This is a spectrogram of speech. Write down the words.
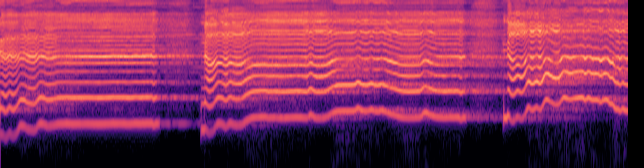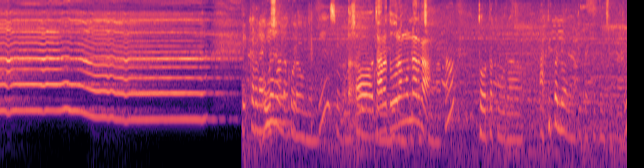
రే ఇక్కడ గోశాల కూడా ఉందండి. సో చాలా దూరంగా ఉన్నారుగా. అన్నమాట. తోటకూర అటిపళ్ళు అలాంటివి పెట్టద్దని చెప్పారు.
